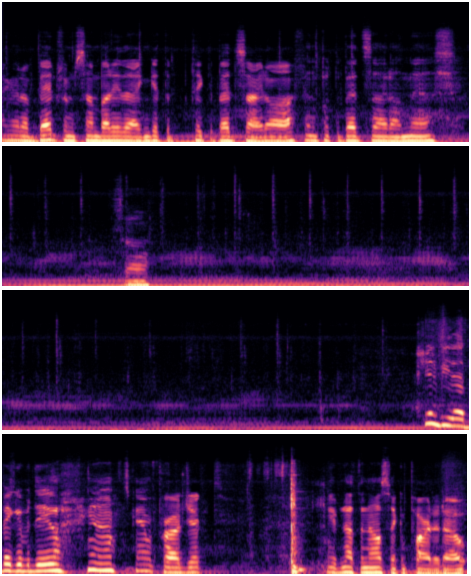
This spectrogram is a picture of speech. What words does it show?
I got a bed from somebody that I can get the take the bedside off and put the bedside on this. So shouldn't be that big of a deal. You know, it's kind of a project. If nothing else, I can part it out.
